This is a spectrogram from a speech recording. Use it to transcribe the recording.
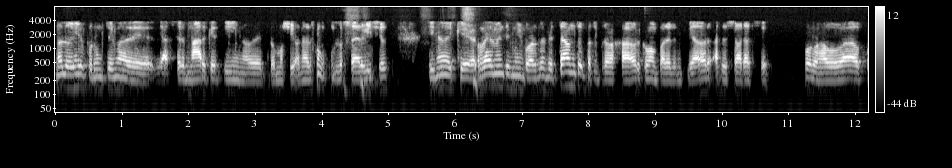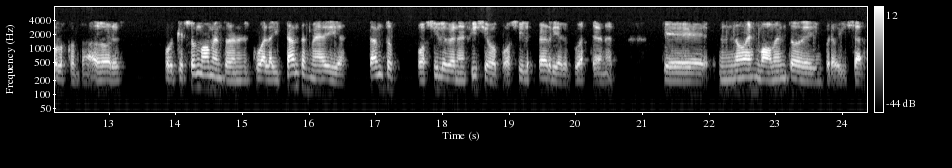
no lo digo por un tema de, de hacer marketing o de promocionar los servicios, sino de que realmente es muy importante tanto para el trabajador como para el empleador asesorarse por los abogados, por los contadores, porque son momentos en el cual hay tantas medidas, tantos posibles beneficios o posibles pérdidas que puedas tener, que no es momento de improvisar.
